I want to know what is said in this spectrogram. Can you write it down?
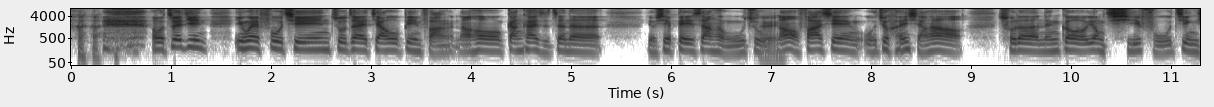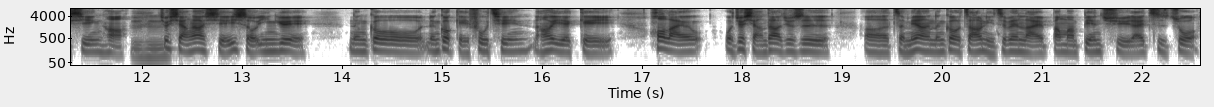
我最近因为父亲住在加护病房，然后刚开始真的有些悲伤，很无助。然后我发现，我就很想要，除了能够用祈福静心哈，就想要写一首音乐，能够能够给父亲，然后也给。后来我就想到，就是呃，怎么样能够找你这边来帮忙编曲来制作。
